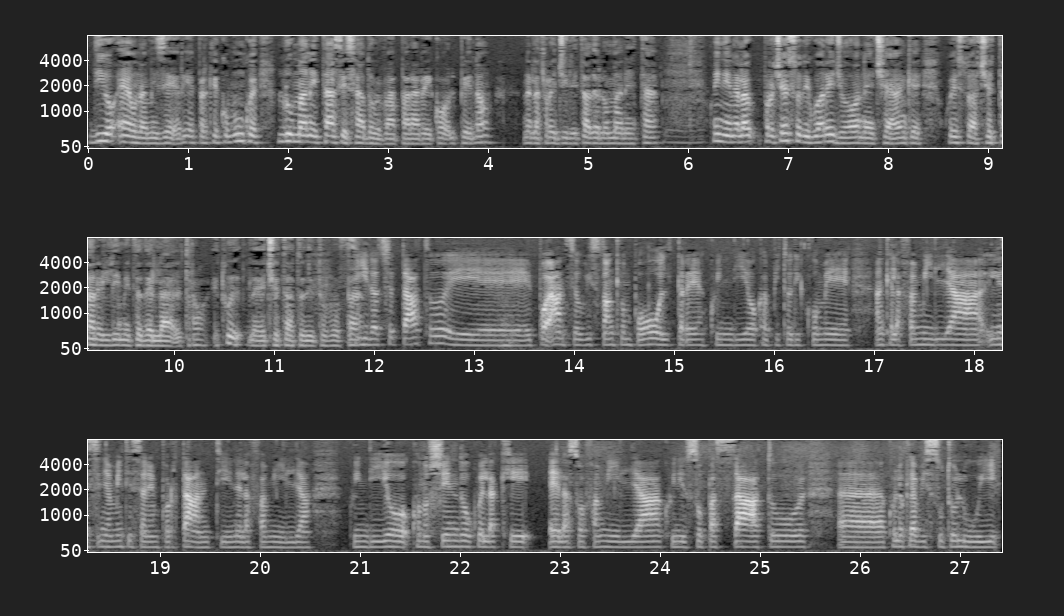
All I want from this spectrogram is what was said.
Dio è una miseria, perché comunque l'umanità si sa dove va a parare i colpi, no? Nella fragilità dell'umanità. Quindi nel processo di guarigione c'è anche questo accettare il limite dell'altro. E tu l'hai accettato di tuo papà? Sì, l'ho accettato e poi anzi ho visto anche un po' oltre, quindi ho capito di come anche la famiglia, gli insegnamenti siano importanti nella famiglia. Quindi io conoscendo quella che è la sua famiglia, quindi il suo passato, eh, quello che ha vissuto lui,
